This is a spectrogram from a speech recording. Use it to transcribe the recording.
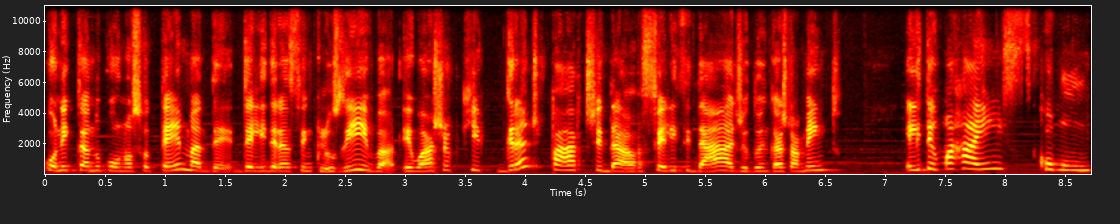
conectando com o nosso tema de, de liderança inclusiva, eu acho que grande parte da felicidade, do engajamento, ele tem uma raiz comum,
